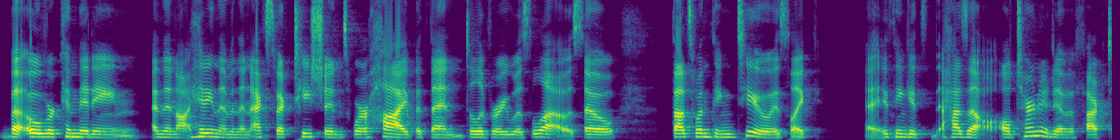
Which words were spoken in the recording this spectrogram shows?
but overcommitting and then not hitting them, and then expectations were high, but then delivery was low. So that's one thing too is like I think it has an alternative effect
